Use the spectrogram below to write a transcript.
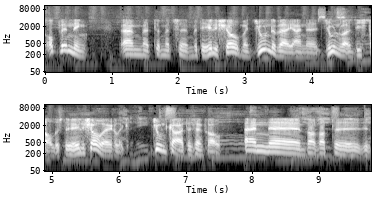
opwinding. En met, eh, met, z'n- met de hele show, met June erbij. En eh, June, die stal dus de hele show eigenlijk. June Carter, zijn vrouw. En eh, wat, wat eh, het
